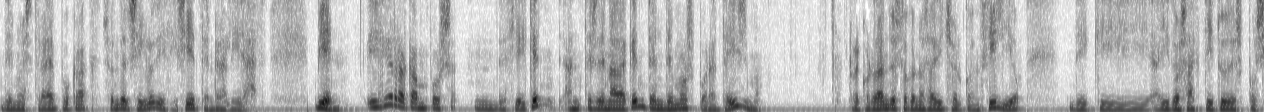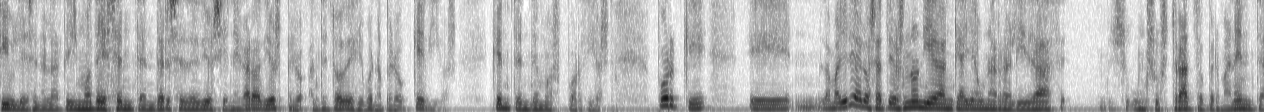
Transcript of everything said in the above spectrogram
de nuestra época, son del siglo XVII en realidad. Bien, y Guerra Campos decía, ¿y qué, antes de nada, ¿qué entendemos por ateísmo? recordando esto que nos ha dicho el concilio, de que hay dos actitudes posibles en el ateísmo, desentenderse de Dios y negar a Dios, pero ante todo decir, bueno, pero ¿qué Dios? ¿Qué entendemos por Dios? Porque eh, la mayoría de los ateos no niegan que haya una realidad un sustrato permanente,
